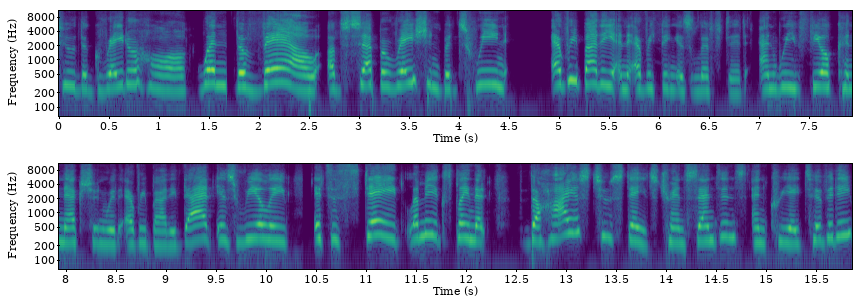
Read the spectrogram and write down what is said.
to the greater whole, when the veil of separation between everybody and everything is lifted and we feel connection with everybody. That is really it's a state let me explain that the highest two states transcendence and creativity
